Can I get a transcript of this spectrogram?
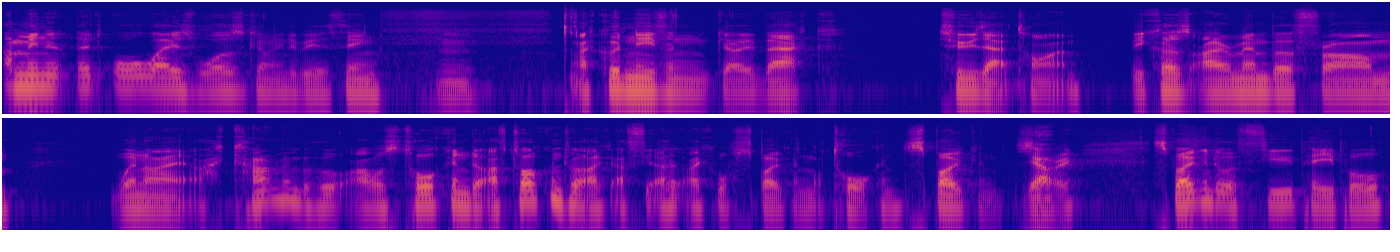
I mean, it, it always was going to be a thing. Mm. I couldn't even go back to that time because I remember from when I I can't remember who I was talking to. I've talking to like few- I call spoken, not talking, spoken. Sorry, spoken to a few people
